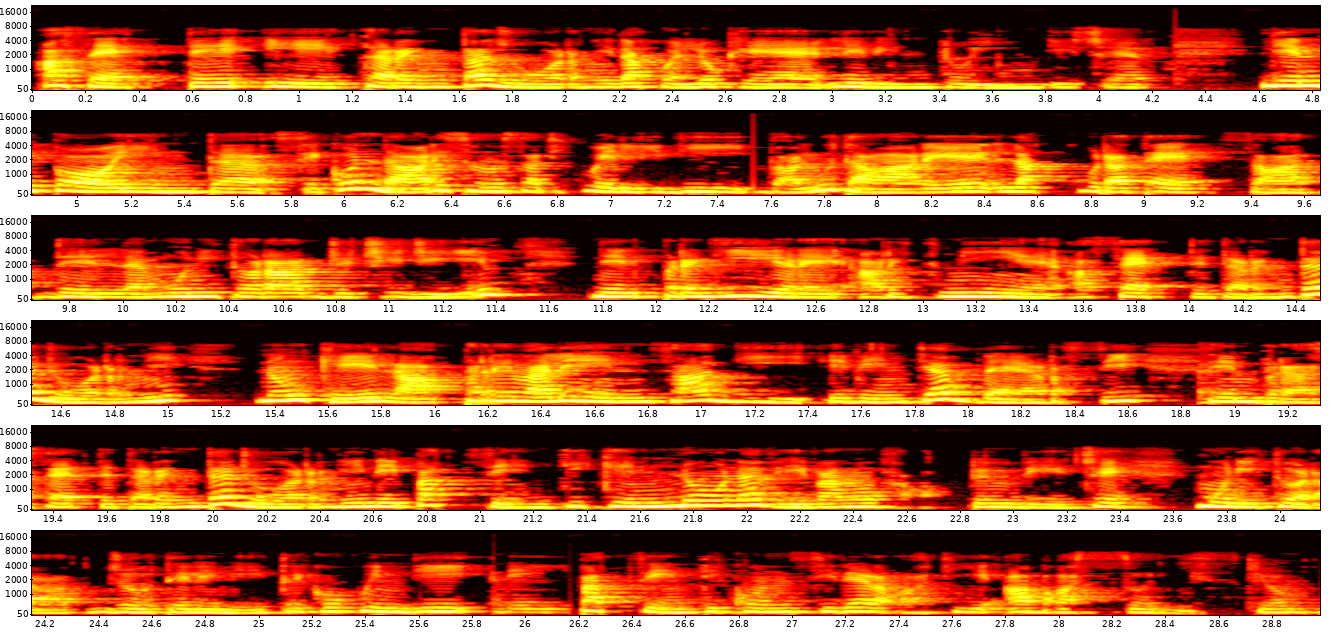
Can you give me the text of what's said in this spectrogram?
a 7 e 30 giorni da quello che è l'evento indice. Gli endpoint secondari sono stati quelli di valutare l'accuratezza del monitoraggio ECG nel predire aritmie a 7-30 giorni, nonché la prevalenza di eventi avversi sempre a 7-30 giorni nei pazienti che non avevano fatto invece monitoraggio telemetrico, quindi nei pazienti considerati a basso rischio.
